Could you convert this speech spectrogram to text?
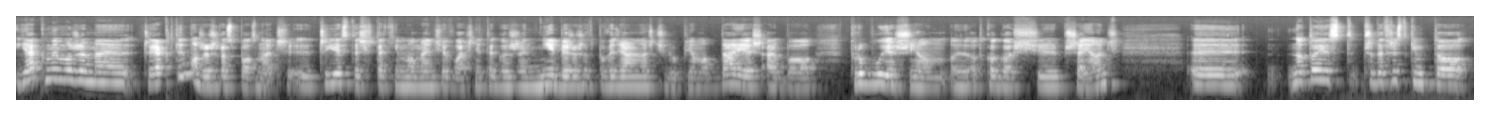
jak my możemy, czy jak ty możesz rozpoznać, y, czy jesteś w takim momencie właśnie tego, że nie bierzesz odpowiedzialności lub ją oddajesz, albo próbujesz ją y, od kogoś y, przejąć? No to jest przede wszystkim to,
